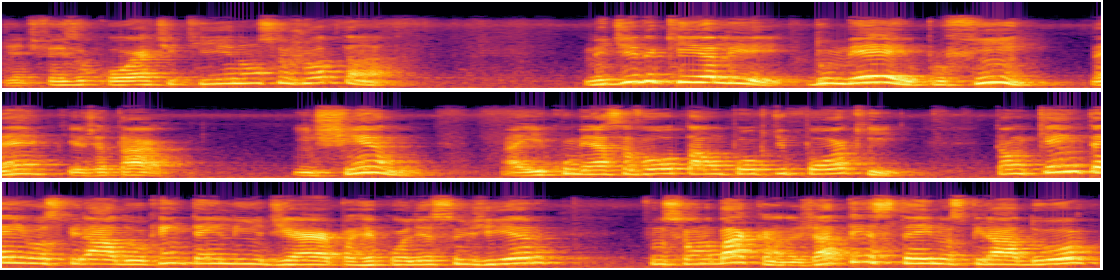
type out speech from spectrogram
A gente fez o corte aqui e não sujou tanto. À medida que ele, do meio para o fim, né, ele já está enchendo, aí começa a voltar um pouco de pó aqui. Então quem tem o aspirador, quem tem linha de ar para recolher sujeira, funciona bacana. Já testei no aspirador,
